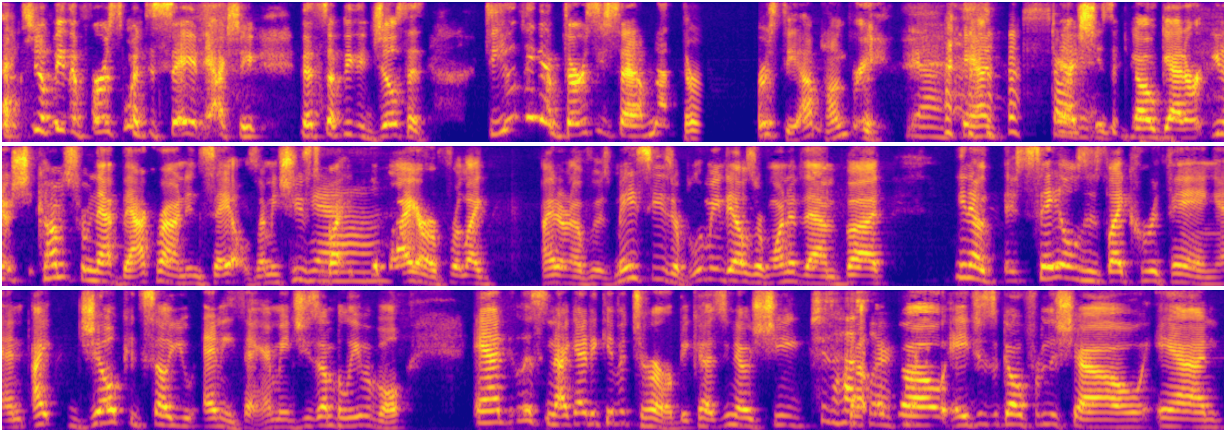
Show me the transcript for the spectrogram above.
and she'll be the first one to say it. Actually, that's something that Jill says. Do you think I'm thirsty? She said, I'm not thir- thirsty. I'm hungry. Yeah. And yeah, she's a go-getter. You know, she comes from that background in sales. I mean, she used to buy, Yeah. to buy her for like, I don't know if it was Macy's or Bloomingdale's or one of them, but you know, sales is like her thing. And I Jill could sell you anything. I mean, she's unbelievable. And listen, I got to give it to her because you know she She's a hustler. go ages ago from the show, and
